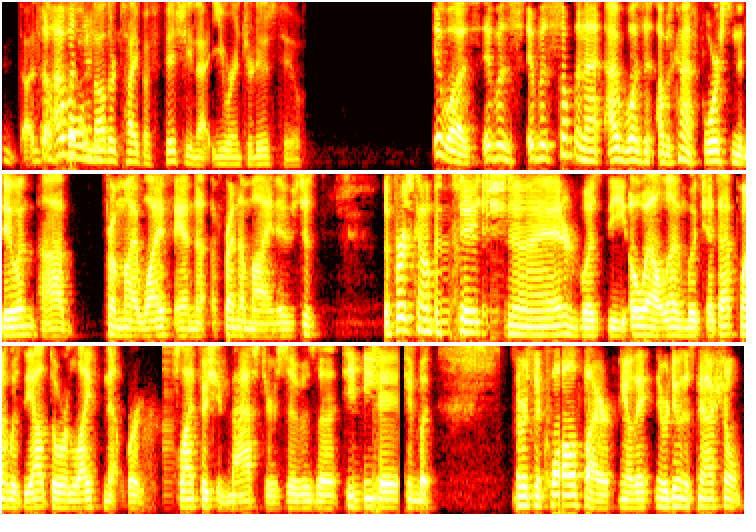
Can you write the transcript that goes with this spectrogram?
It's so a whole other type of fishing that you were introduced to. It was. It was. It was something that I wasn't. I was kind of forced into doing uh, from my wife and a friend of mine. It was just the first competition I entered was the OLN, which at that point was the Outdoor Life Network Fly Fishing Masters. It was a TV station, but there was a qualifier. You know, they, they were doing this national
